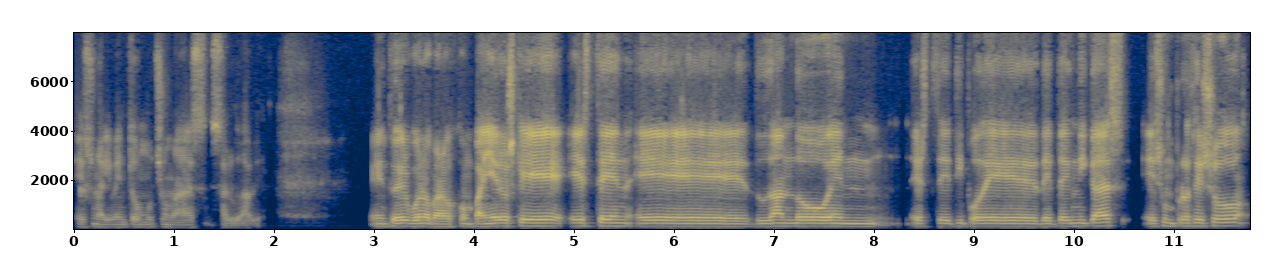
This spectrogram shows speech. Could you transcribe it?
es un alimento mucho más saludable. Entonces, bueno, para los compañeros que estén eh, dudando en este tipo de, técnicas, es un proceso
